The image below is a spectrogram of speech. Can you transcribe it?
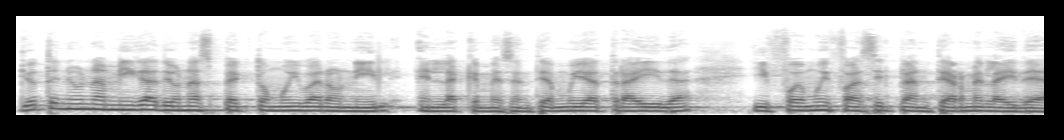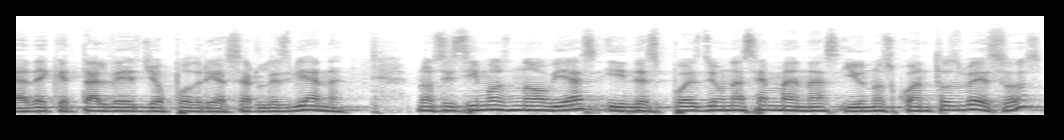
Yo tenía una amiga de un aspecto muy varonil en la que me sentía muy atraída y fue muy fácil plantearme la idea de que tal vez yo podría ser lesbiana. Nos hicimos novias y después de unas semanas y unos cuantos besos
